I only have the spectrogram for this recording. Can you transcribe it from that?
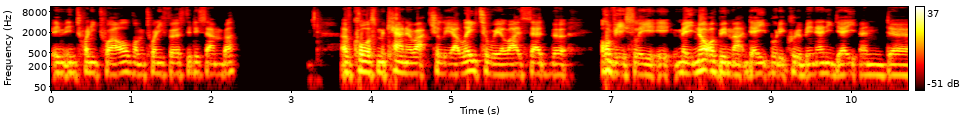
in 2012 on 21st of December. Of course, McKenna actually, I later realized, said that obviously it may not have been that date, but it could have been any date. And, uh,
